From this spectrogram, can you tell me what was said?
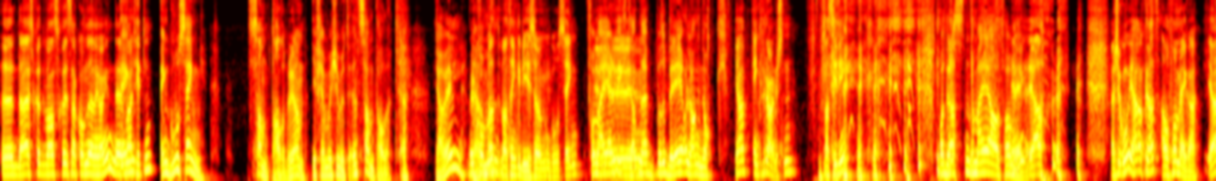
Eh, skal, hva skal de snakke om denne gangen? Hva er tittelen? en god seng Samtaleprogram. i 25 minutter. En samtale. Ja. Ja vel, Ja, velkommen. hva, hva tenker de som god seng? For meg er det viktig at den er både bred og lang nok. Ja, Enke fru Arnesen. Hva sier de? Madrassen for meg er alfa og omega. ja. Vær så god. Ja, akkurat. Alfa og omega. Ja.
